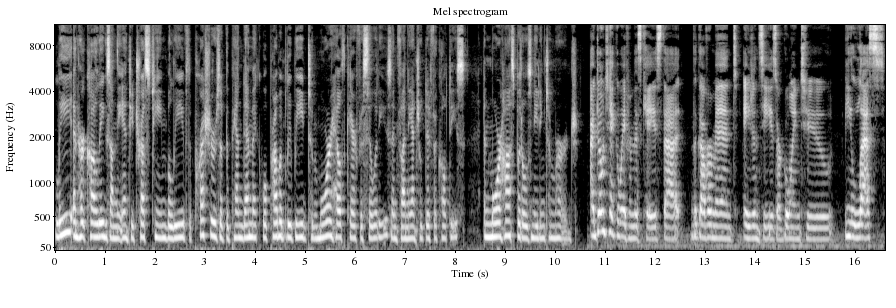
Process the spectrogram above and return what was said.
Leigh and her colleagues on the antitrust team believe the pressures of the pandemic will probably lead to more healthcare facilities and financial difficulties, and more hospitals needing to merge. I don't take away from this case that the government agencies are going to be less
